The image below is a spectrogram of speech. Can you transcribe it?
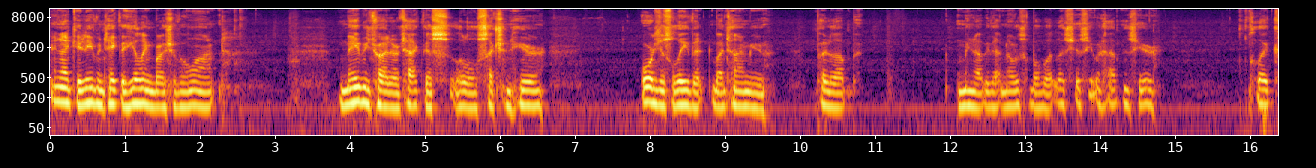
And I could even take the healing brush if I want. Maybe try to attack this little section here. Or just leave it by the time you put it up. It may not be that noticeable, but let's just see what happens here. Click.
